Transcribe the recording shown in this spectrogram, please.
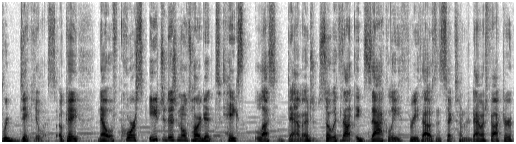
ridiculous okay? Now of course each additional target takes less damage so it's not exactly 3600 damage factor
